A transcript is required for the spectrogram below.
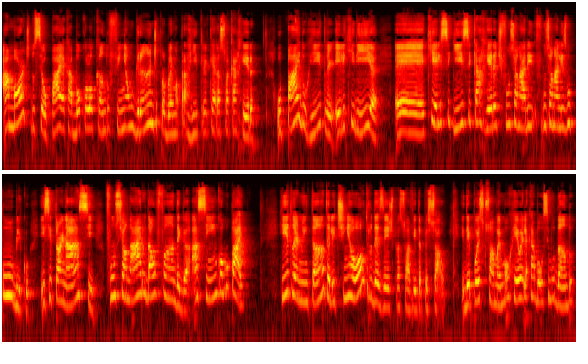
A morte do seu pai acabou colocando fim a um grande problema para Hitler, que era a sua carreira. O pai do Hitler, ele queria é, que ele seguisse carreira de funcionalismo público e se tornasse funcionário da alfândega, assim como o pai. Hitler, no entanto, ele tinha outro desejo para sua vida pessoal. E depois que sua mãe morreu, ele acabou se mudando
